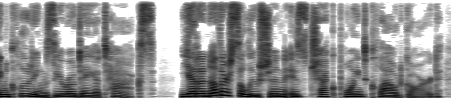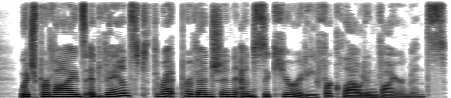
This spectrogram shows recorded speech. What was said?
including zero day attacks. Yet another solution is Checkpoint CloudGuard, which provides advanced threat prevention and security for cloud environments.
